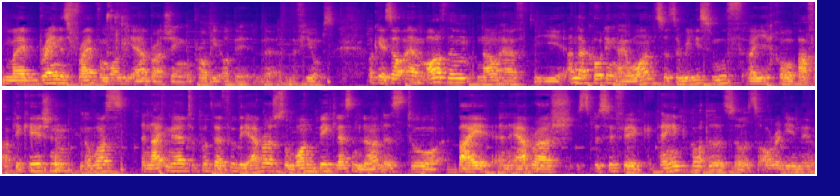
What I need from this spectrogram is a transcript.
my brain is fried from all the airbrushing, and probably all the, the, the fumes. Okay, so um, all of them now have the undercoating I want, so it's a really smooth Vallejo buff application. It was a nightmare to put that through the airbrush, so one big lesson learned is to buy an airbrush specific paint bottle, so it's already in the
